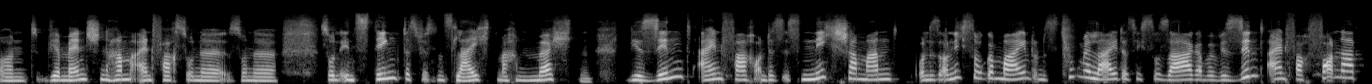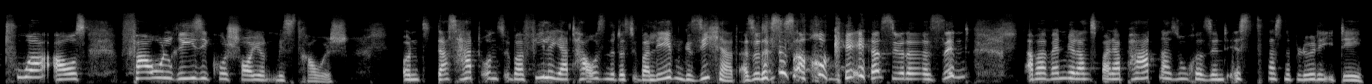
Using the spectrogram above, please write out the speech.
Und wir Menschen haben einfach so eine, so eine, so ein Instinkt, dass wir es uns leicht machen möchten. Wir sind einfach, und es ist nicht charmant und es ist auch nicht so gemeint und es tut mir leid, dass ich so sage, aber wir sind einfach von Natur aus faul, risikoscheu und misstrauisch. Und das hat uns über viele Jahrtausende das Überleben gesichert. Also das ist auch okay, dass wir das sind. Aber wenn wir das bei der Partnersuche sind, ist das eine blöde Idee.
